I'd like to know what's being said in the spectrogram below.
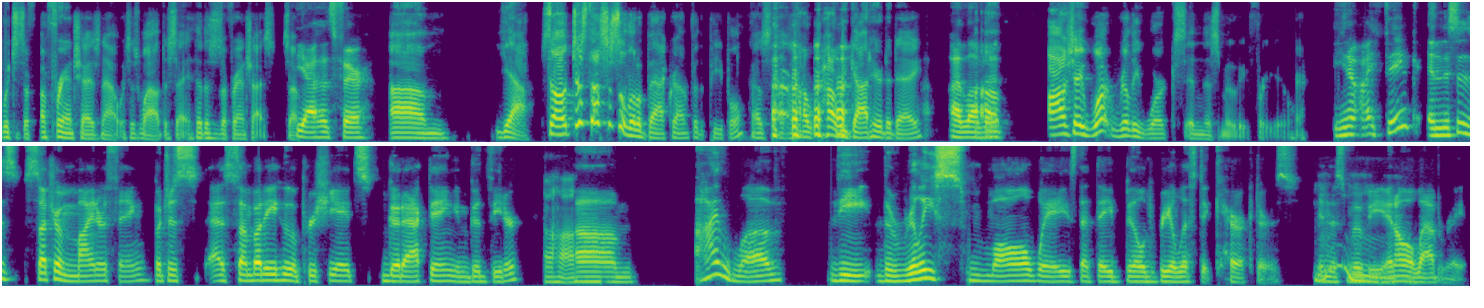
which is a, a franchise now, which is wild to say that this is a franchise. So Yeah, that's fair. um, yeah. So just that's just a little background for the people as how, how we got here today. I love Um, it. Ajay, what really works in this movie for you? You know, I think, and this is such a minor thing, but just as somebody who appreciates good acting and good theater, Uh huh. um, I love the the really small ways that they build realistic characters in this movie, and I'll elaborate.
